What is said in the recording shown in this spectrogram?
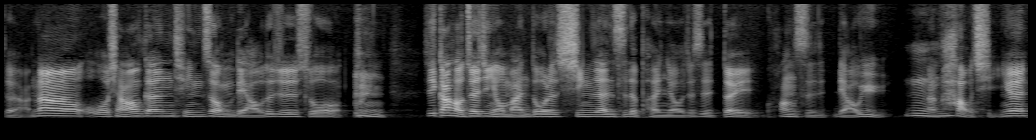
对啊。那我想要跟听众聊的就是说，其实刚好最近有蛮多新认识的朋友，就是对矿石疗愈很好奇，嗯、因为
